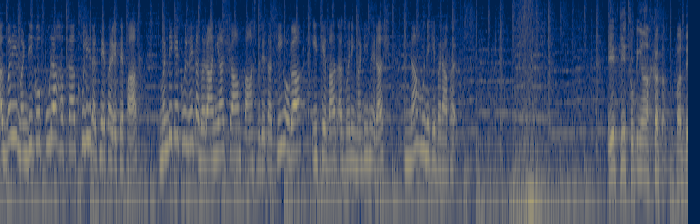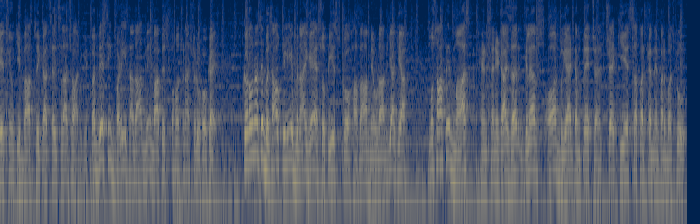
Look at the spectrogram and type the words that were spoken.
अकबरी मंडी को पूरा हफ़्ता खुली रखने पर इतफाक मंडी के खुलने का दौरानिया शाम पाँच बजे तक ही होगा। ईद के बाद अकबरी मंडी में रश न होने के बराबर। ईद की छुट्टियाँ खत्म। परदेसियों की वापसी का सिलसिला जारी। परदेसी बड़ी तादाद में वापस पहुँचना शुरू हो गए। कोरोना से बचाव के लिए बनाए गए एसओपीज को हवा में उड़ा दिया गया। मुसाफिर मास्क, हैंड सैनिटाइजर, ग्लव्स और बगैर टेम्परेचर चेक किए सफ़र करने पर मजबूर।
